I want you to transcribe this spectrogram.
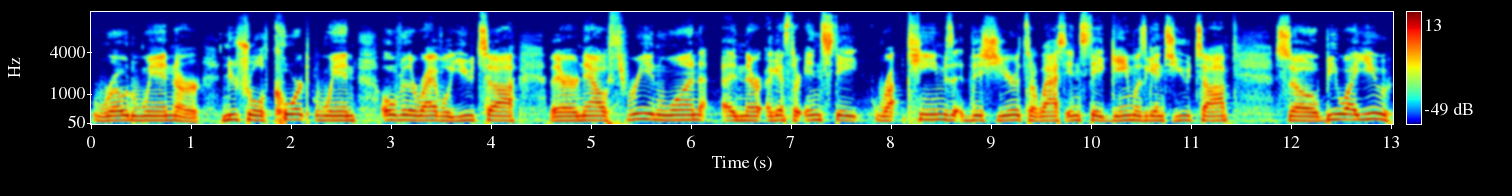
road win or neutral court win over the rival Utah. They're now three and one in their against their in-state teams this year. It's their last in-state game was against Utah. So BYU,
